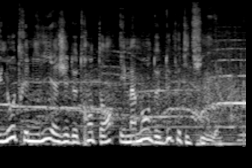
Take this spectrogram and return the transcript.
une autre Émilie âgée de 30 ans et maman de deux petites filles.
